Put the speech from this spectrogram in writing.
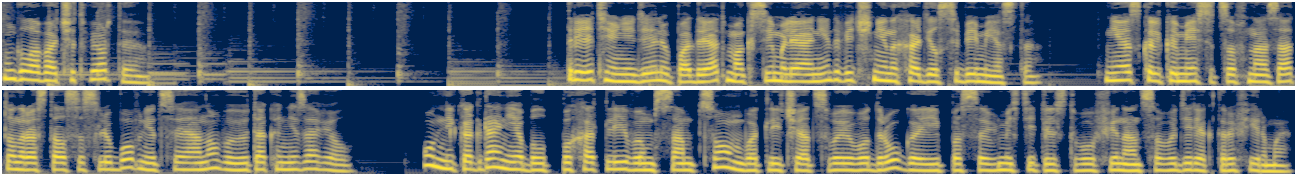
Глава четвертая. Третью неделю подряд Максим Леонидович не находил себе места. Несколько месяцев назад он расстался с любовницей, а новую так и не завел. Он никогда не был похотливым самцом, в отличие от своего друга и по совместительству финансового директора фирмы.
